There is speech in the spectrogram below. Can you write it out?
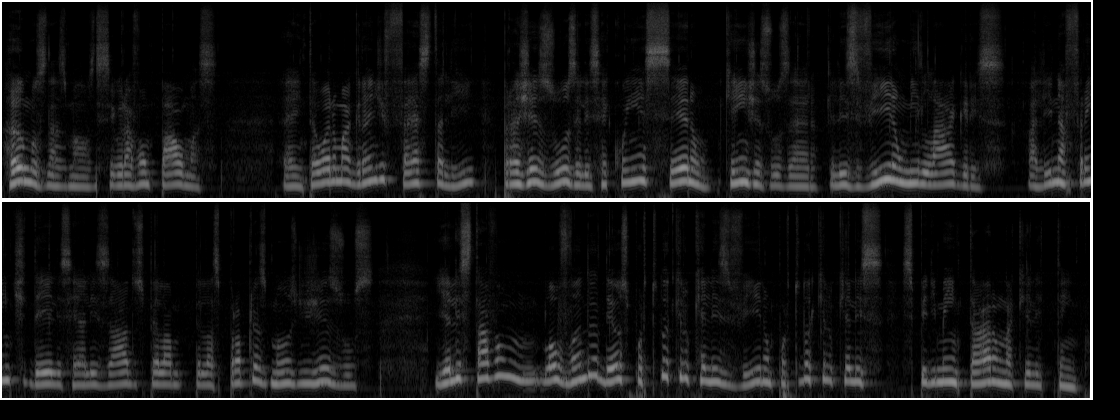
ramos nas mãos, seguravam palmas. É, então era uma grande festa ali para Jesus. Eles reconheceram quem Jesus era. Eles viram milagres ali na frente deles realizados pela, pelas próprias mãos de Jesus. E eles estavam louvando a Deus por tudo aquilo que eles viram, por tudo aquilo que eles experimentaram naquele tempo.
